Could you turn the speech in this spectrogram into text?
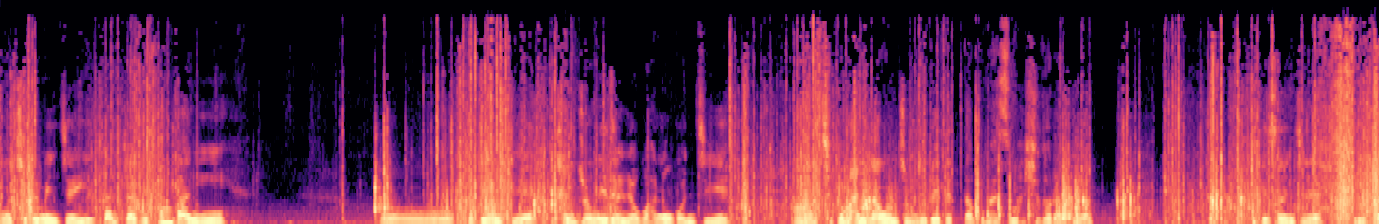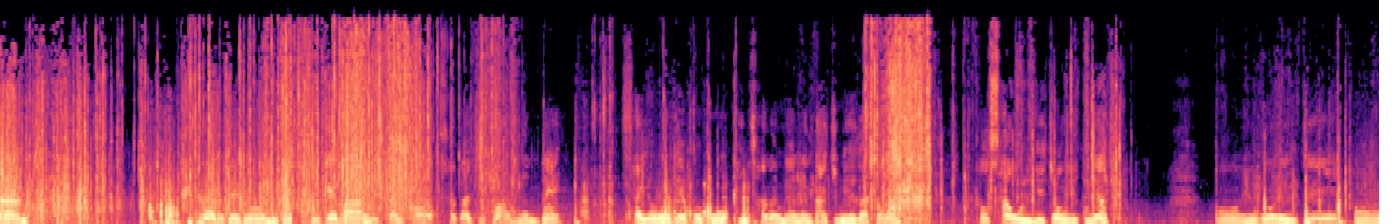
어, 지금 이제 1단짜리 선반이 어, 그게 이제 단종이 되려고 하는 건지 어, 지금 안 나온 지 오래됐다고 말씀하시더라고요. 그래서 이제 일단 필요한 대로 이거 두 개만 일단 사, 사가지고 왔는데 사용을 해보고 괜찮으면은 나중에 가서 더 사올 예정이고요. 어, 요거는 이제 어,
